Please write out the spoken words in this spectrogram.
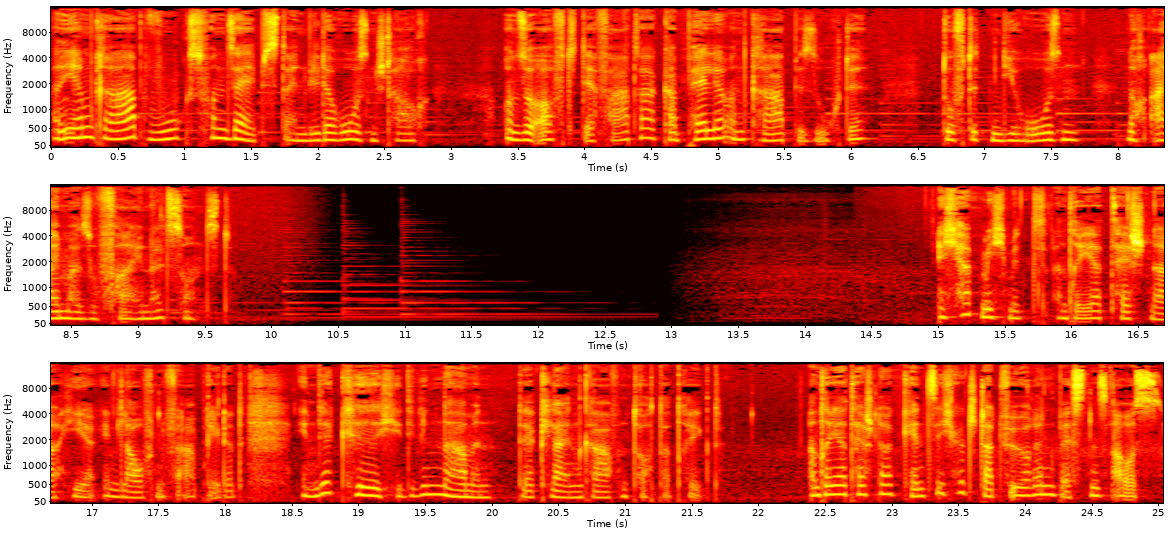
An ihrem Grab wuchs von selbst ein wilder Rosenstrauch, und so oft der Vater Kapelle und Grab besuchte, dufteten die Rosen noch einmal so fein als sonst. Ich habe mich mit Andrea Teschner hier in Laufen verabredet, in der Kirche, die den Namen der kleinen Grafentochter trägt. Andrea Teschner kennt sich als Stadtführerin bestens aus,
